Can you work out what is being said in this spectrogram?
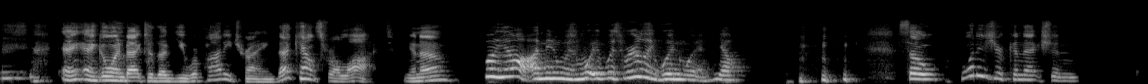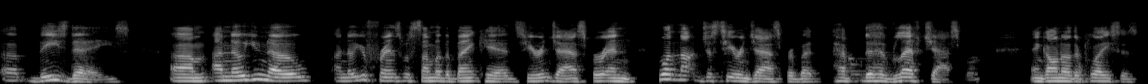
And, and going back to the you were potty trained, that counts for a lot, you know. Well, yeah. I mean, it was it was really win-win. Yeah. so, what is your connection uh, these days? Um, I know you know. I know you're friends with some of the Bankheads here in Jasper, and well, not just here in Jasper, but have they have left Jasper and gone other places.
